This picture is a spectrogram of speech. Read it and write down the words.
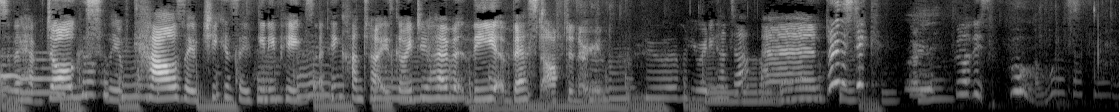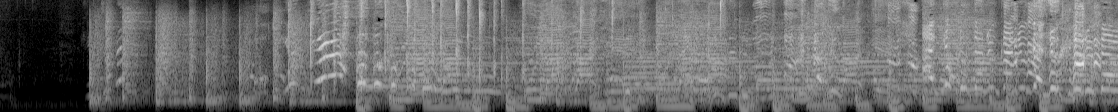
So they have dogs, they have cows, they have chickens, they have guinea pigs. I think Hunter is going to have the best afternoon. You ready, Hunter? And throw the stick. Go like this. Ooh. Good job! This is her buddy. Things are better when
